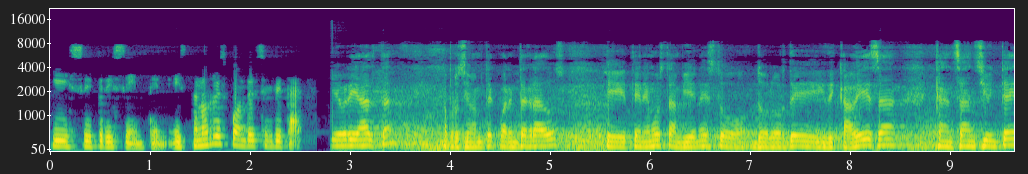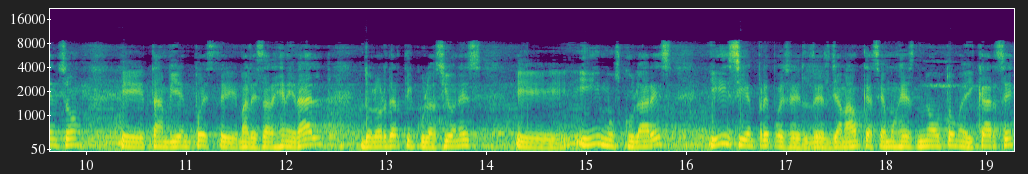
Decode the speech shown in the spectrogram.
que se presenten. Esto nos responde el secretario fiebre alta, aproximadamente 40 grados. Eh, tenemos también esto, dolor de, cabeza, cansancio intenso, eh, también pues malestar general, dolor de articulaciones eh, y musculares. Y siempre pues el, llamado que hacemos es no automedicarse,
